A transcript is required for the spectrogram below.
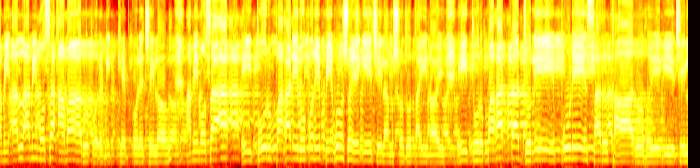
আমি আল্লাহ, আমি মোসা আমার উপর নিক্ষেপ করেছিল। আমি মোসা, এই তুর পাহাড়ের উপরে বেহুশ হয়ে গিয়েছিলাম, শুধু তাই নয়, এই তুর পাহাড়টা জ্বলে পুড়ে সারখার হয়ে গিয়েছিল।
